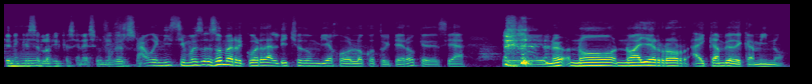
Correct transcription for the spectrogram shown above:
Tienen que ser lógicas en ese universo. Está buenísimo. Eso, eso me recuerda al dicho de un viejo loco tuitero que decía, eh, no, no, no, hay error, hay cambio de camino.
